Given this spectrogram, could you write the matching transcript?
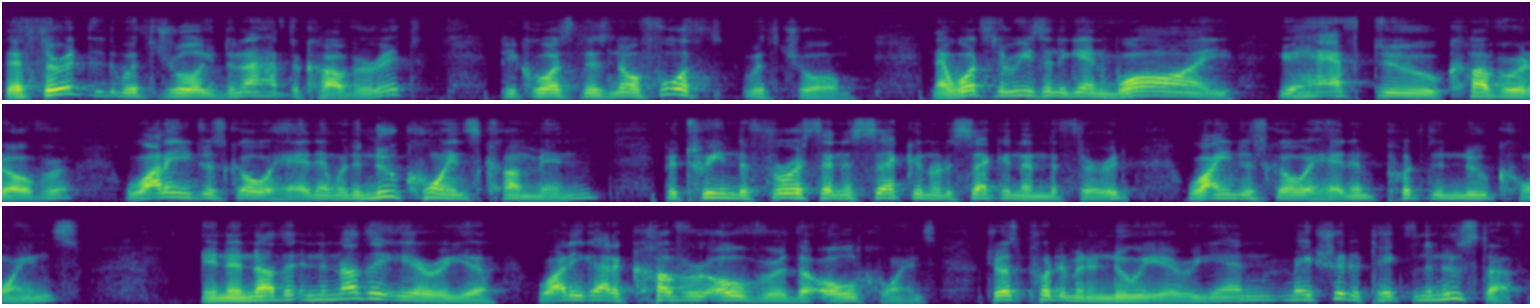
the third withdrawal, you do not have to cover it because there's no fourth withdrawal. Now, what's the reason again why you have to cover it over? Why don't you just go ahead and when the new coins come in between the first and the second, or the second and the third, why don't you just go ahead and put the new coins in another in another area. Why do you got to cover over the old coins? Just put them in a new area and make sure to take from the new stuff.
